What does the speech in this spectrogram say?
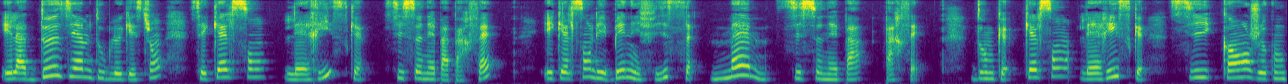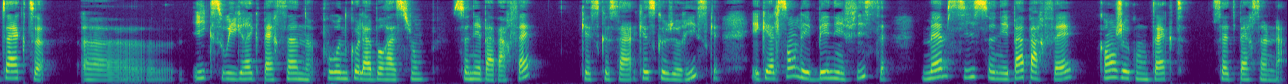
Et la deuxième double question, c'est quels sont les risques si ce n'est pas parfait et quels sont les bénéfices même si ce n'est pas parfait. Donc, quels sont les risques si quand je contacte euh, X ou Y personne pour une collaboration, ce n'est pas parfait? Qu'est-ce que ça, qu'est-ce que je risque? Et quels sont les bénéfices, même si ce n'est pas parfait quand je contacte cette personne-là?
